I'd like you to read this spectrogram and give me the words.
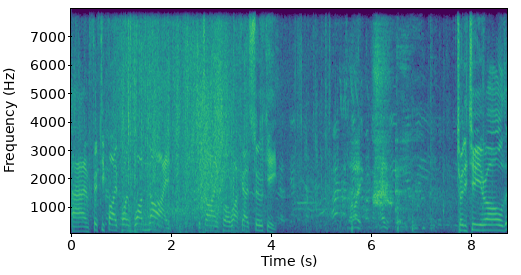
And 55.19, the time for Wakatsuki. 22-year-old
